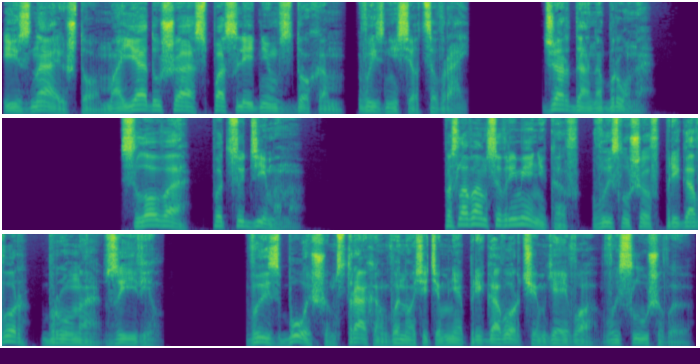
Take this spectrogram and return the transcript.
и знаю, что моя душа с последним вздохом вознесется в рай. Джордана Бруно. Слово подсудимому. По словам современников, выслушав приговор, Бруно заявил. Вы с большим страхом выносите мне приговор, чем я его выслушиваю.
